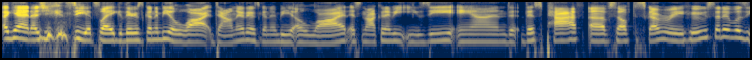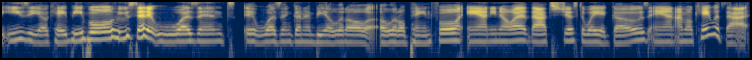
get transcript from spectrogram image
again, as you can see, it's like there's going to be a lot down there. There's going to be a lot. It's not going to be easy. And this path of self discovery, who said it was easy? Okay, people, who said it wasn't? It wasn't going to be a little, a little painful. And you know what? That's just the way it goes. And I'm okay with that.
